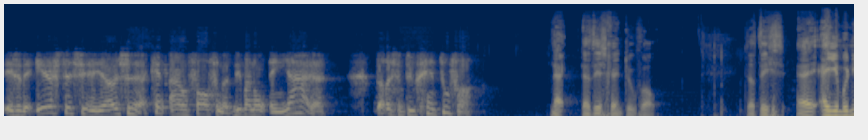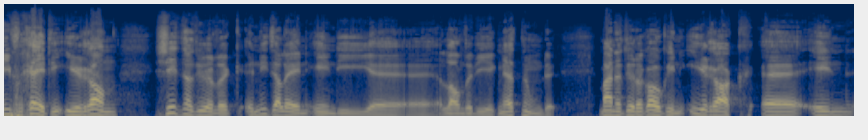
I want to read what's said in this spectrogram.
is er de eerste serieuze raketaanval van het Libanon in jaren. Dat is natuurlijk geen toeval. Nee, dat is geen toeval. Dat is, en je moet niet vergeten, Iran zit natuurlijk niet alleen in die uh, landen die ik net noemde. Maar natuurlijk ook in Irak, uh, in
